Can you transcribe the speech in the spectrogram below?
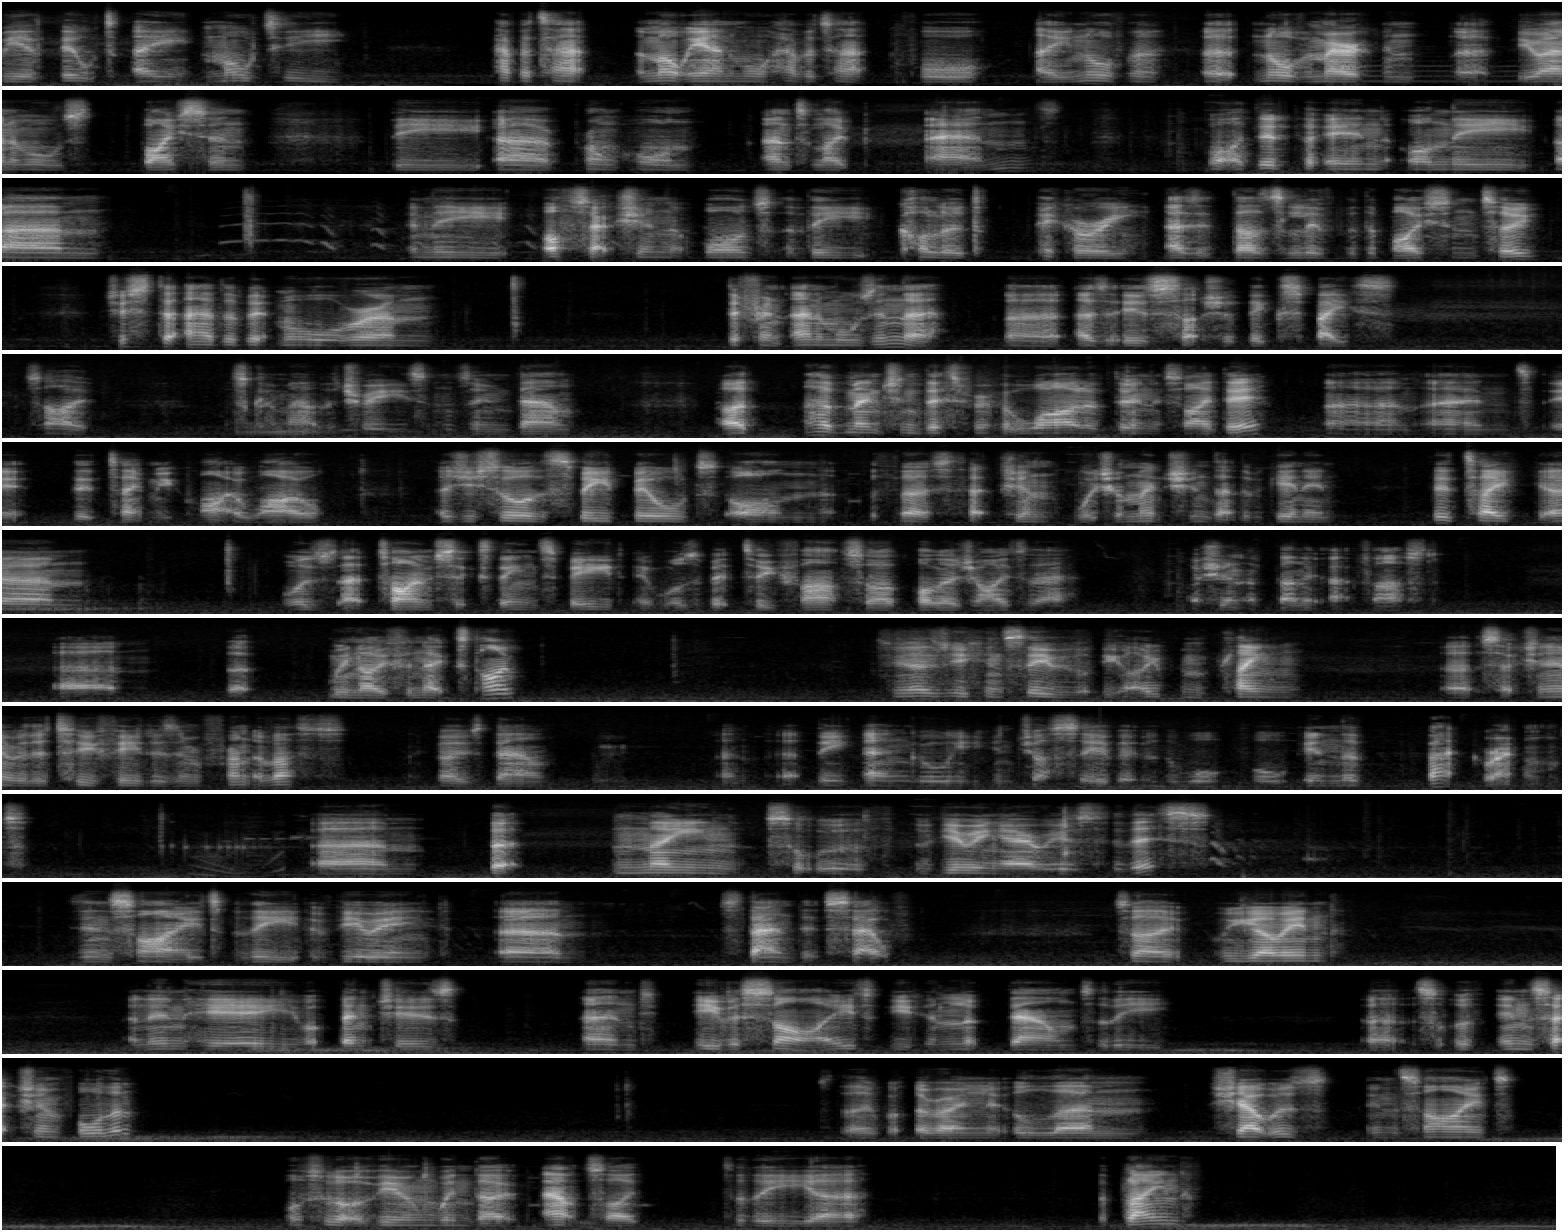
we have built a multi habitat, a multi animal habitat for a North, uh, North American uh, few animals, bison, the uh, pronghorn antelope and what I did put in on the um, in the off section was the collared peccary as it does live with the bison too. Just to add a bit more um, different animals in there uh, as it is such a big space so let's come out of the trees and zoom down I have mentioned this for a while of doing this idea um, and it did take me quite a while as you saw the speed builds on the first section which I mentioned at the beginning did take um, was at times 16 speed. It was a bit too fast, so I apologise there. I shouldn't have done it that fast. Um, we know for next time. So as you can see, we've got the open plain uh, section here with the two feeders in front of us. It goes down, and at the angle you can just see a bit of the waterfall in the background. Um, but main sort of viewing areas for this is inside the viewing um, stand itself. So we go in, and in here you've got benches, and either side you can look down to the uh, sort of in section for them. So they've got their own little um, shelters inside. Also got a viewing window outside to the uh, the plain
